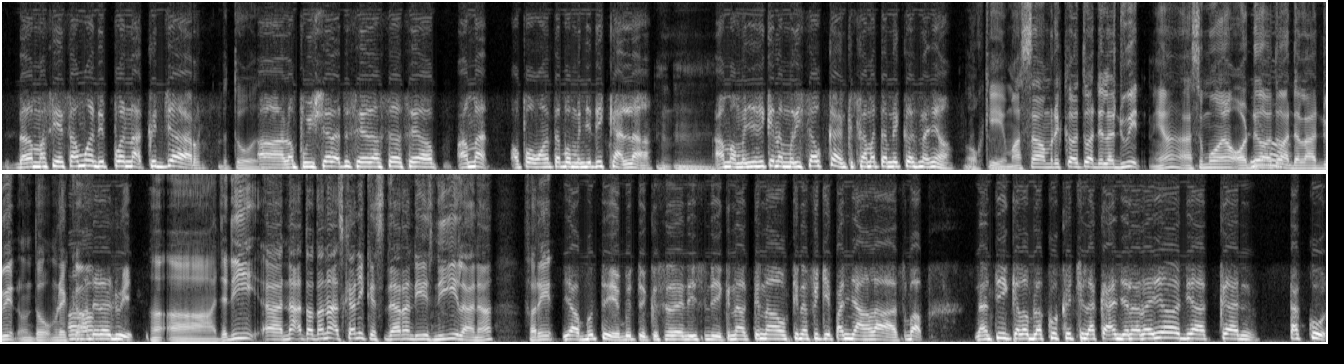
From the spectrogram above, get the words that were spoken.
dalam masa yang sama dia pun nak kejar Betul. Ah, lampu isyarat tu saya rasa saya amat apa orang kata apa menyedihkan lah. Mm-mm. Amat menyedihkan dan merisaukan keselamatan mereka sebenarnya. Okey, masa mereka tu adalah duit ya. Ah, Semua order Ya. tu adalah duit untuk mereka. Ah, adalah duit. Ha ah. Jadi uh, nak atau tak nak sekarang ni kesedaran diri sendirilah nah. Farid. Ya betul betul kesedaran diri sendiri kena kena kena fikir panjang lah sebab nanti kalau berlaku kecelakaan jalan raya dia akan takut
